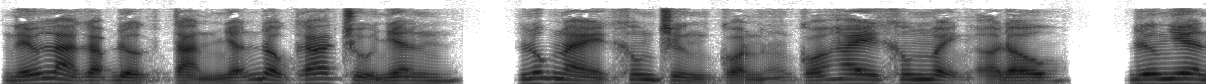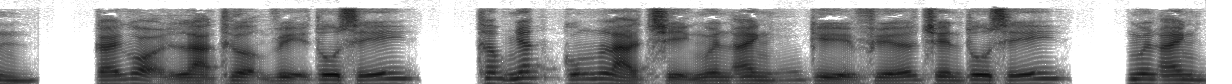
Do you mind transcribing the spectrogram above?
nếu là gặp được tàn nhẫn độc các chủ nhân, lúc này không chừng còn có hay không mệnh ở đâu. Đương nhiên, cái gọi là thượng vị tu sĩ, thấp nhất cũng là chỉ nguyên anh kỳ phía trên tu sĩ, nguyên anh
